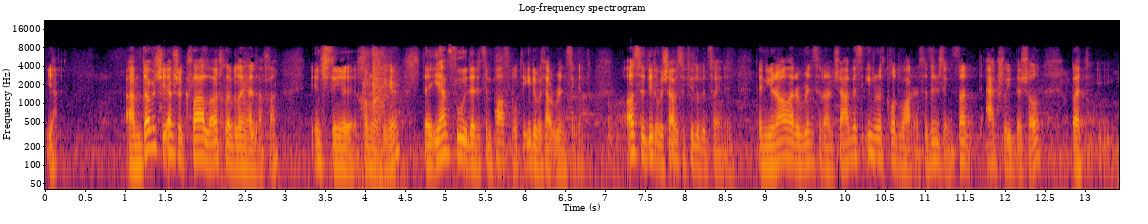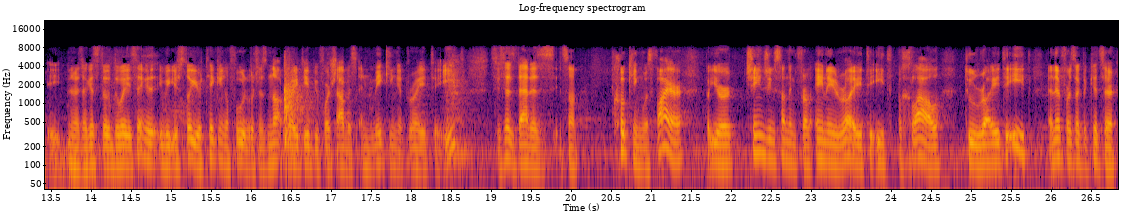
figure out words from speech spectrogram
Yeah. Um, Interesting uh, chumra over here that you have food that it's impossible to eat it without rinsing it. Also, then you're not allowed to rinse it on Shabbos even with cold water. So it's interesting. It's not actually bishul, but you know, I guess the, the way he's saying it, you're still you're taking a food which is not ready to eat before Shabbos and making it ready to eat. So he says that is it's not cooking with fire, but you're changing something from ene roi to eat bechlal to roi to eat, and therefore it's like the kitzur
